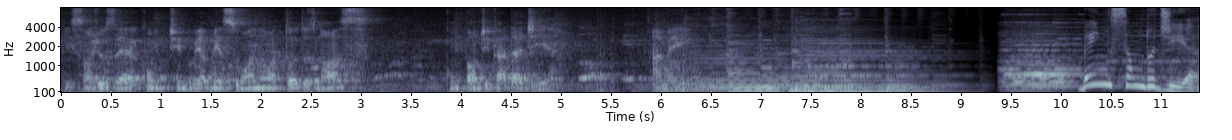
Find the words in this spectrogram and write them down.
Que São José continue abençoando a todos nós com o pão de cada dia. Amém. Bênção do dia.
